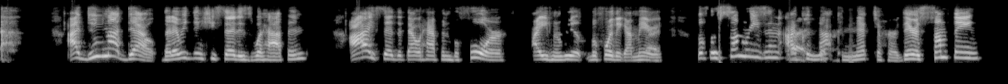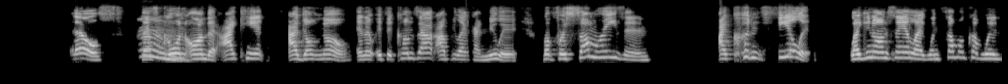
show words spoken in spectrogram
I do not doubt that everything she said is what happened. I said that that would happen before I even real before they got married. But for some reason, I could not connect to her. There is something else that's going Mm. on that I can't, I don't know. And if it comes out, I'll be like, I knew it. But for some reason, I couldn't feel it. Like, you know what I'm saying? Like when someone come when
